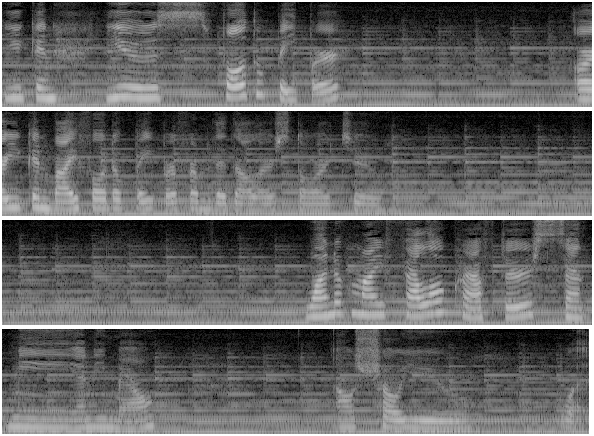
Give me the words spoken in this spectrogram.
you can use photo paper or you can buy photo paper from the dollar store too one of my fellow crafters sent me an email. I'll show you what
